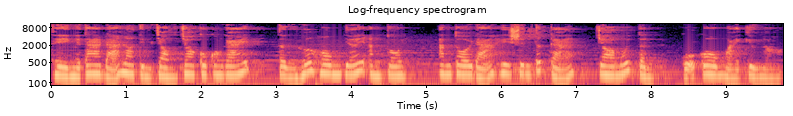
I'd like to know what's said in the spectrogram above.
thì người ta đã lo tìm chồng cho cô con gái từng hứa hôn với anh tôi. Anh tôi đã hy sinh tất cả cho mối tình của cô ngoại kiều nọ.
